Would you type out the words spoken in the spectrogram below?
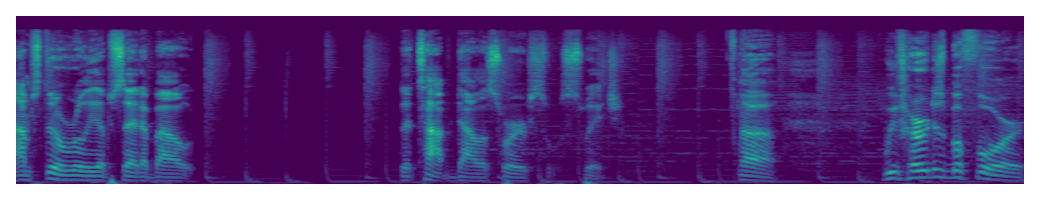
I'm still really upset about the top dollar swerve switch. Uh, we've heard this before.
